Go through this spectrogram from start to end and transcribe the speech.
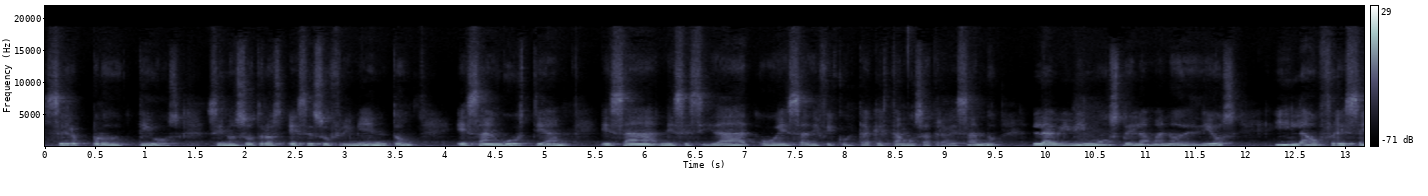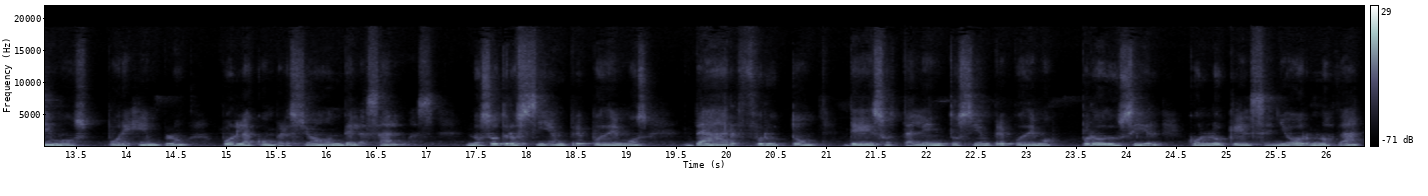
ser productivos si nosotros ese sufrimiento, esa angustia, esa necesidad o esa dificultad que estamos atravesando, la vivimos de la mano de Dios y la ofrecemos, por ejemplo, por la conversión de las almas. Nosotros siempre podemos dar fruto de esos talentos, siempre podemos producir con lo que el Señor nos da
